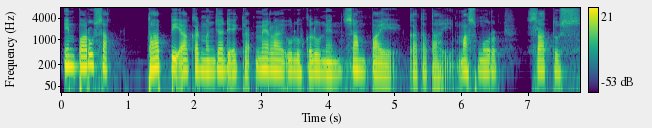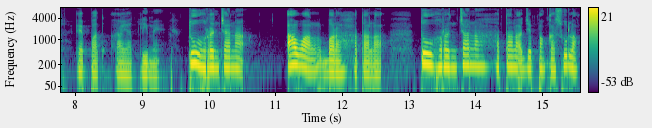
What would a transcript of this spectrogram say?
impa rusak, tapi akan menjadi eka melai uluh kelunen sampai kata tahi. Mazmur 104 ayat 5. Tuh rencana awal barah hatala. Tuh rencana hatala Jepang kasulak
